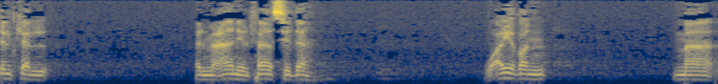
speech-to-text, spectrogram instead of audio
تلك المعاني الفاسدة وأيضا ما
